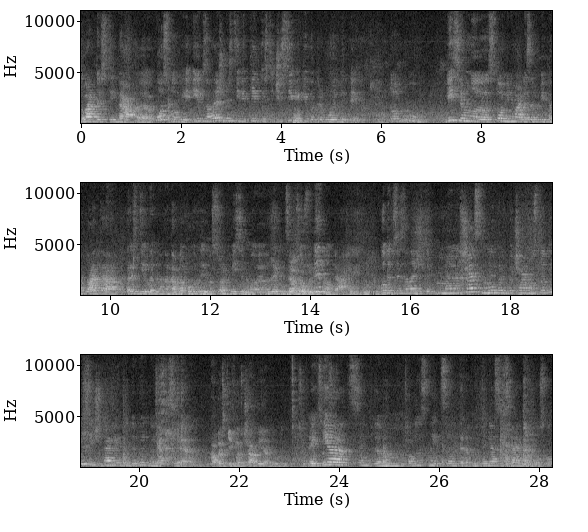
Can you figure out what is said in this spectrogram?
вартості да, е, послуги і в залежності від кількості часів, які потребує дитина. То ну, 8 е, 100 мінімальна заробітна плата розділена на, там, на погодину 48 гривень за одну годину. Да. Буде все залежати час. Ми передбачаємо 100 тисяч, далі буде видно, як це А батьків навчати як буде? Е, Є центр, ем, обласний центр надання соціальних послуг,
